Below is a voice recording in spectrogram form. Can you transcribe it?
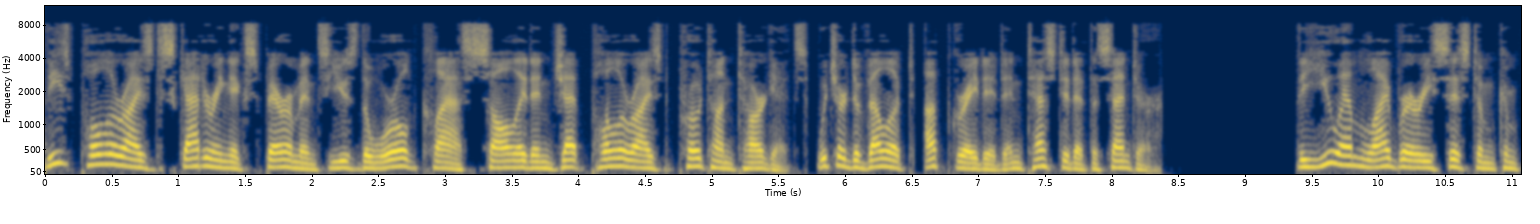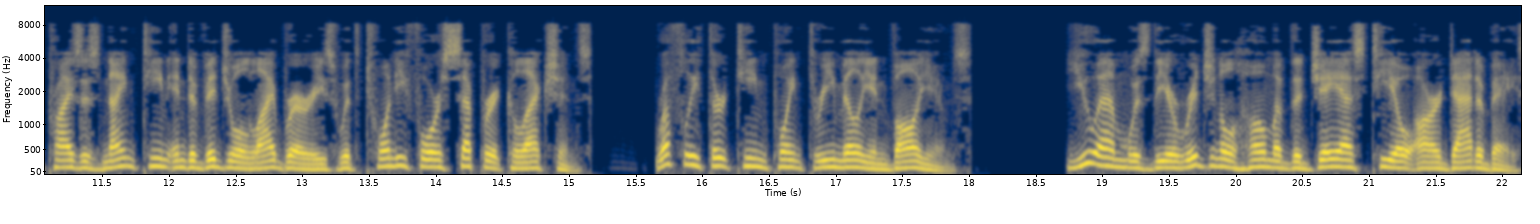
These polarized scattering experiments use the world-class solid and jet polarized proton targets, which are developed, upgraded and tested at the center. The UM library system comprises 19 individual libraries with 24 separate collections—roughly 13.3 million volumes. UM was the original home of the JSTOR database,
